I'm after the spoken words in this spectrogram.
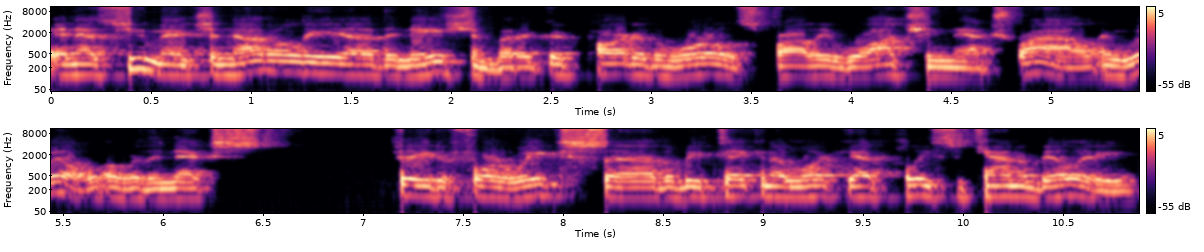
And as you mentioned, not only uh, the nation, but a good part of the world is probably watching that trial and will over the next three to four weeks. Uh, they'll be taking a look at police accountability,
